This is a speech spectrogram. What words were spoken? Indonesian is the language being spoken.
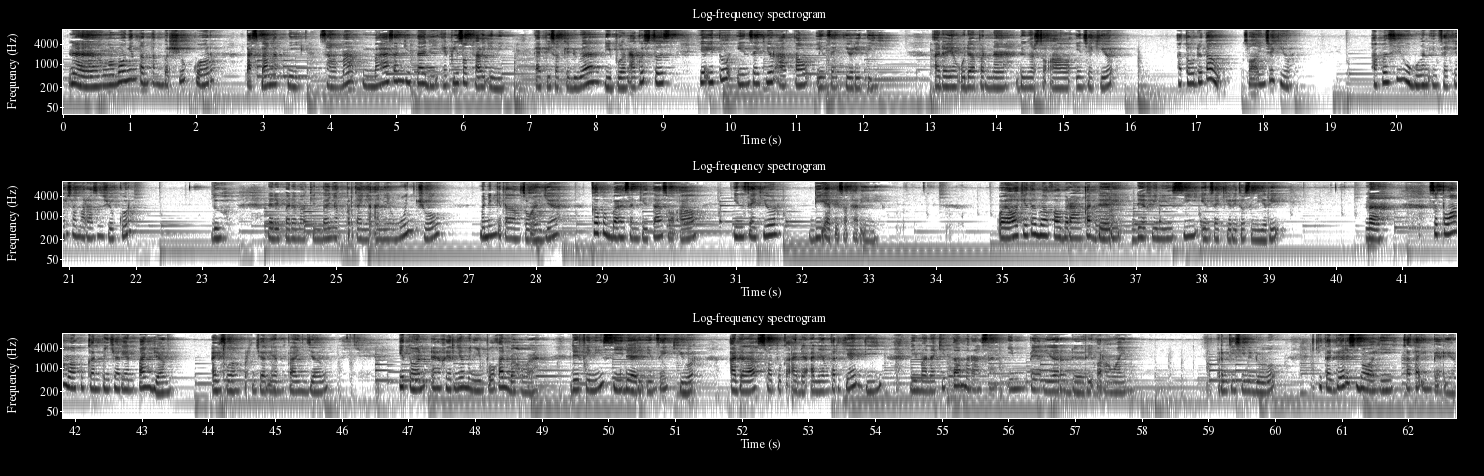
Nah, ngomongin tentang bersyukur, pas banget nih sama pembahasan kita di episode kali ini. Episode kedua di bulan Agustus, yaitu insecure atau insecurity. Ada yang udah pernah dengar soal insecure? Atau udah tahu soal insecure? Apa sih hubungan insecure sama rasa syukur? Duh, daripada makin banyak pertanyaan yang muncul, mending kita langsung aja ke pembahasan kita soal insecure di episode hari ini. Well, kita bakal berangkat dari definisi insecure itu sendiri. Nah, setelah melakukan pencarian panjang, eh pencarian panjang, Itun akhirnya menyimpulkan bahwa definisi dari insecure adalah suatu keadaan yang terjadi di mana kita merasa inferior dari orang lain. Berhenti sini dulu, kita garis bawahi kata inferior.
